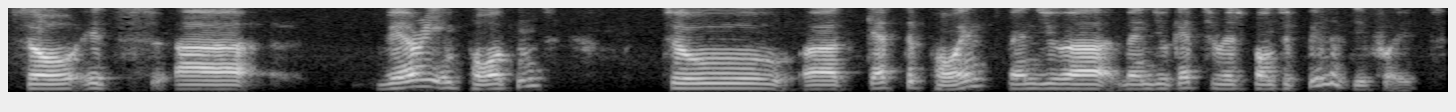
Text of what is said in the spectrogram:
So it's uh, very important to uh, get the point when you are when you get the responsibility for it.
